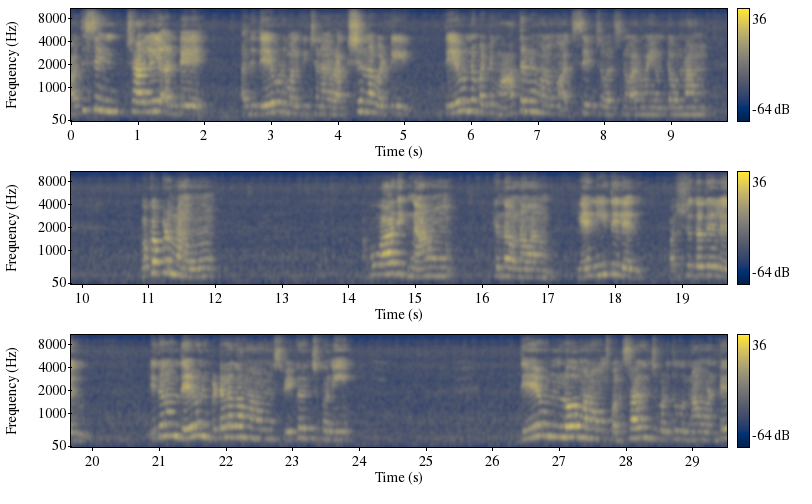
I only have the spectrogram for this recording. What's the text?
అతిశయించాలి అంటే అది దేవుడు మనకిచ్చిన రక్షణ బట్టి దేవుణ్ణి బట్టి మాత్రమే మనం అతిశయించవలసిన వారమై ఉంటూ ఉన్నాము ఒకప్పుడు మనం అపవాది జ్ఞానం కింద ఉన్నవాను ఏ నీతి లేదు పరిశుద్ధతే లేదు. ఇతను దేవుని బిడ్డలుగా మనం స్వీకరించుకొని దేవునిలో మనం కొనసాగించబడుతూ ఉన్నామంటే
